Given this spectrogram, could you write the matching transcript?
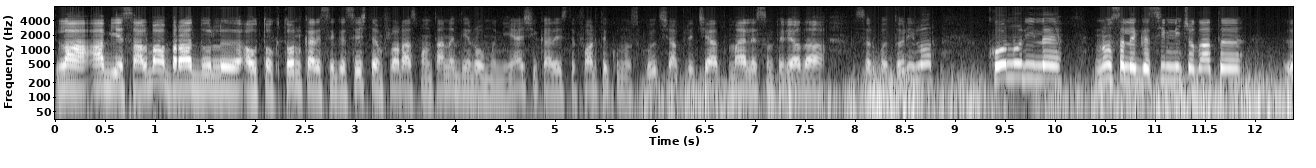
la Abie salba, bradul autohton care se găsește în flora spontană din România și care este foarte cunoscut și apreciat mai ales în perioada sărbătorilor, conurile nu o să le găsim niciodată uh,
